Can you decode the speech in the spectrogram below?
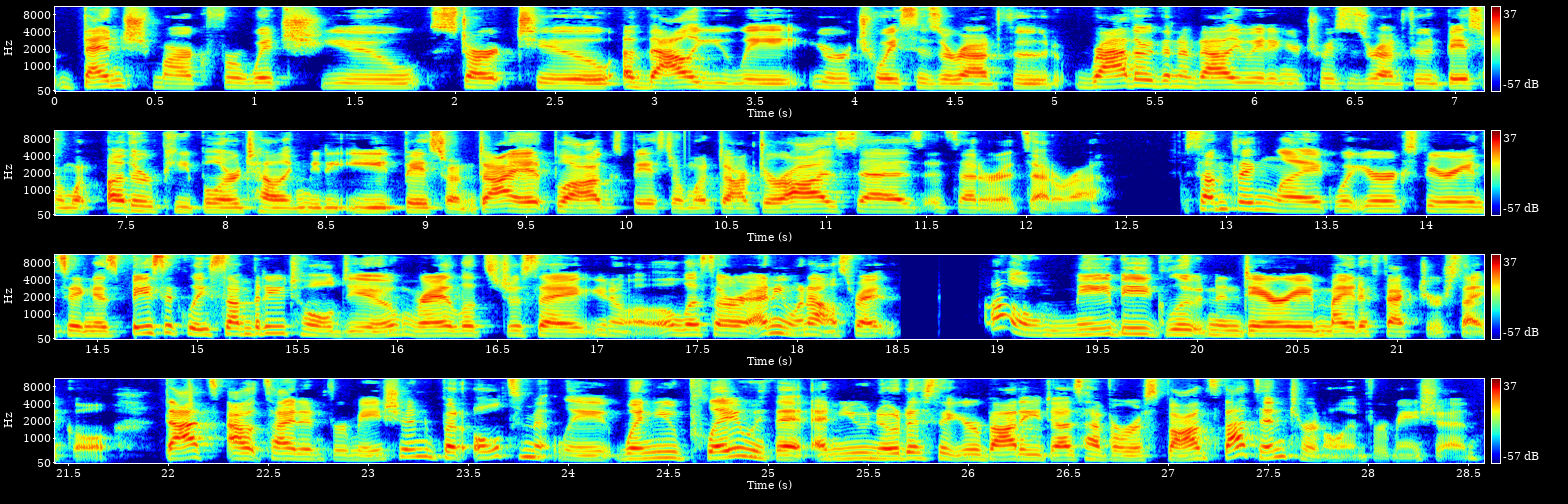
benchmark for which you start to evaluate your choices around food rather than evaluating your choices around food based on what other people are telling me to eat, based on diet blogs, based on what Dr. Oz says, et cetera, et cetera. Something like what you're experiencing is basically somebody told you, right? Let's just say, you know, Alyssa or anyone else, right? Oh, maybe gluten and dairy might affect your cycle. That's outside information. But ultimately, when you play with it and you notice that your body does have a response, that's internal information.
